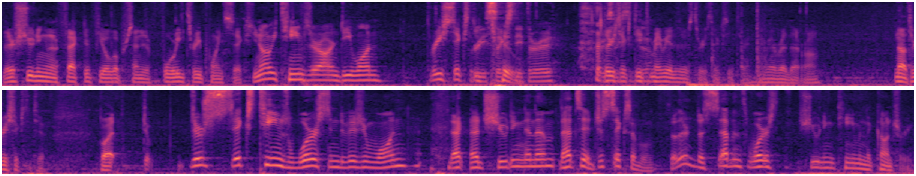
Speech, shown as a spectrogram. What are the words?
They're shooting an effective field goal percentage of 43.6. You know how many teams there are in D1? 362. 363. 363. Maybe it is 363. Maybe I read that wrong. No, 362. But there's six teams worse in Division One that that's shooting than them. That's it, just six of them. So they're the seventh worst shooting team in the country.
